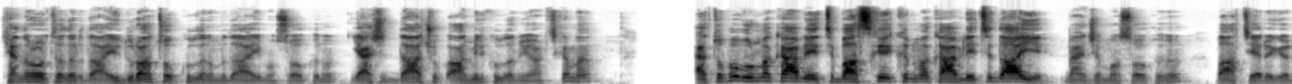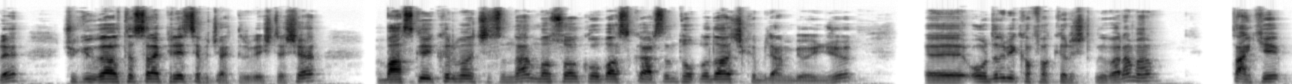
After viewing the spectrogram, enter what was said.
kenar ortaları daha iyi. Duran top kullanımı daha iyi Masaoku'nun. Gerçi daha çok amil kullanıyor artık ama yani topa vurma kabiliyeti, baskıyı kırma kabiliyeti daha iyi bence Masaoku'nun Bahtiyar'a göre. Çünkü Galatasaray pres yapacaktır Beşiktaş'a. Baskıyı kırma açısından Masuaku baskı karşısında topla daha çıkabilen bir oyuncu. Ee, orada da bir kafa karışıklığı var ama sanki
